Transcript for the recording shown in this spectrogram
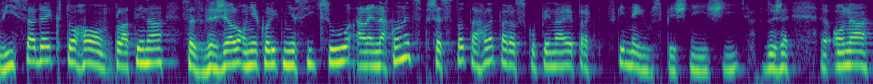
výsadek toho platina se zdržel o několik měsíců, ale nakonec přesto tahle paraskupina je prakticky nejúspěšnější, protože ona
